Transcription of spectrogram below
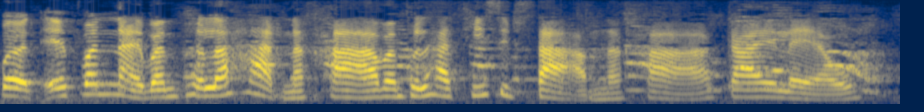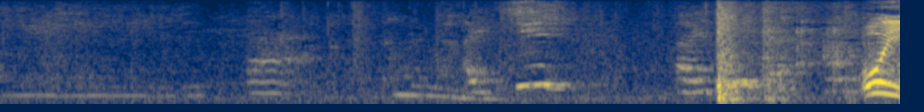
เปิด F วันไหนวันพฤหัสนะคะ วันพฤหัสที่ 13 นะคะ ใกล้แล้ว อุ้ย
